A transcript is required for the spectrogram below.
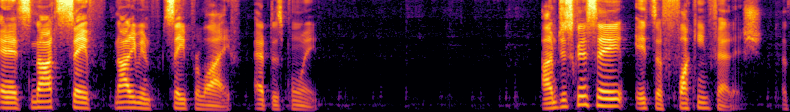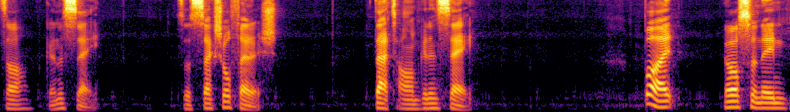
and it's not safe not even safe for life at this point i'm just gonna say it's a fucking fetish. That's all i'm gonna say. It's a sexual fetish. That's all i'm gonna say. But I also named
